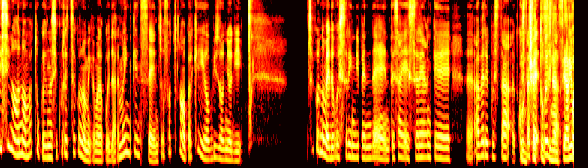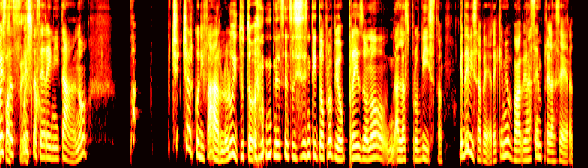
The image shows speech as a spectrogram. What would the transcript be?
Dissi no, no, ma tu una sicurezza economica me la puoi dare, ma in che senso? Ho fatto no, perché io ho bisogno di secondo me devo essere indipendente, sai, essere anche, eh, avere questa, questa, Concetto questa, finanziario questa, pazzesco. questa serenità, no? Cerco di farlo, lui tutto, nel senso si è sentito proprio preso no, alla sprovvista. E devi sapere che mio papà aveva sempre la sera,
